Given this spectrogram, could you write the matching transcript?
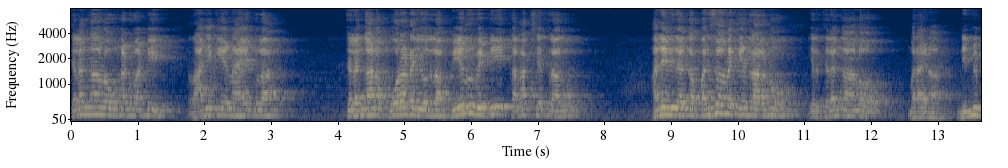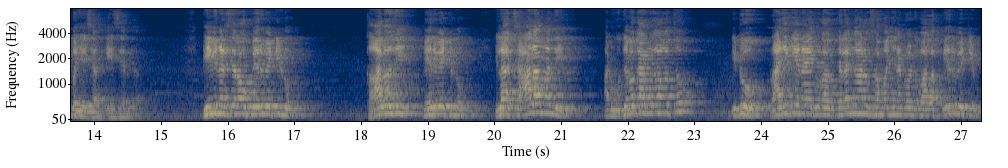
తెలంగాణలో ఉన్నటువంటి రాజకీయ నాయకుల తెలంగాణ పోరాట యోధుల పేర్లు పెట్టి కళాక్షేత్రాలు అదేవిధంగా పరిశోధన కేంద్రాలను ఇలా తెలంగాణలో మరి ఆయన నిర్మింపజేశారు కేసీఆర్ గారు. పివి నరసింహరావు పేరు పెట్టిండు. కాలోజీ పేరు పెట్టిండు. ఇలా చాలామంది అటు ఉద్యమకారులు కావచ్చు ఇటు రాజకీయ నాయకులు కావచ్చు తెలంగాణకు సంబంధించినటువంటి వాళ్ళ పేరు పెట్టిండు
